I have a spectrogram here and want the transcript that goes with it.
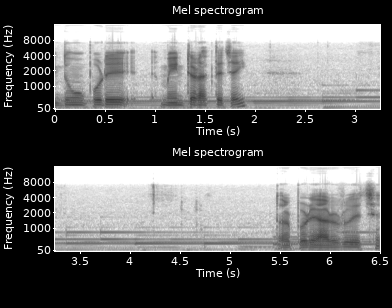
একদম উপরে মেইনটা রাখতে চাই। তারপরে আরও রয়েছে।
